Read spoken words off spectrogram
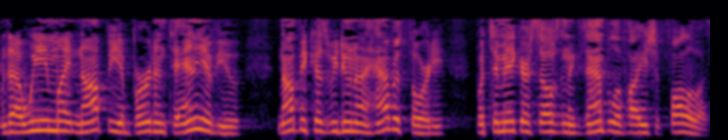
that we might not be a burden to any of you, not because we do not have authority, but to make ourselves an example of how you should follow us.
